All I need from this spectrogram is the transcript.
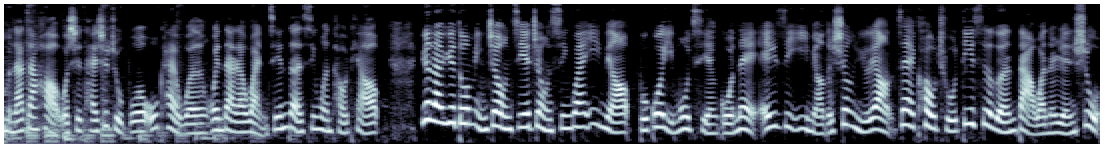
们，大家好，我是台视主播吴凯文，为带来晚间的新闻头条。越来越多民众接种新冠疫苗，不过以目前国内 A Z 疫苗的剩余量，再扣除第四轮打完的人数，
